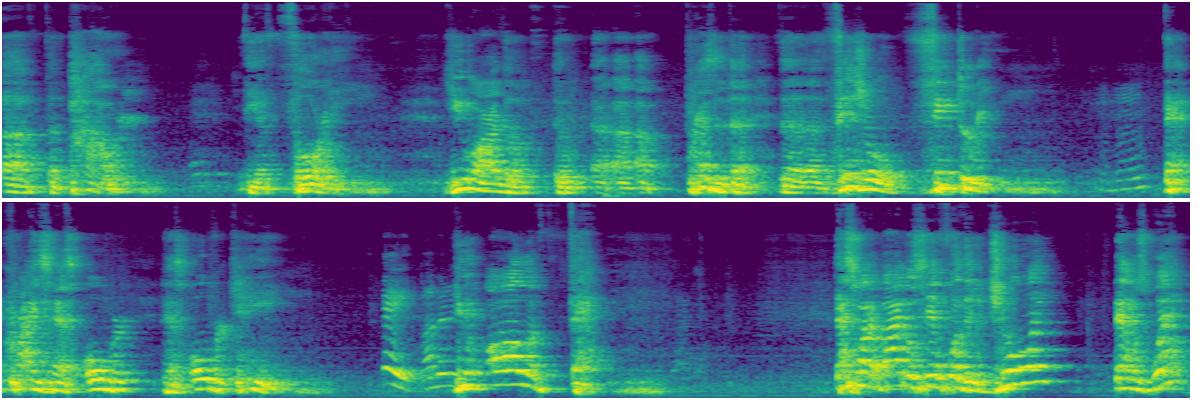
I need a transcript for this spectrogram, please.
of the power, the authority. You are the, the uh, uh, uh, present, the, the visual victory that Christ has over has overcame. Hey. You're all of that. That's why the Bible said, for the joy that was what?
